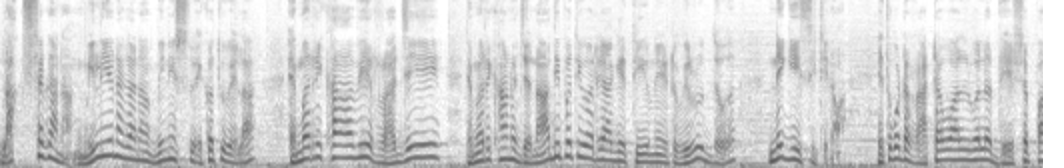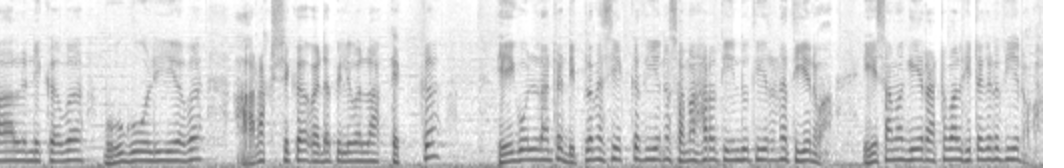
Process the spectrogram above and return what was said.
ලක්ෂ ගනම් මිලියන ගනම් මිනිස්සු එකතු වෙලා ඇමරිකාවේ රජයේ ඇමරිකානු ජනාධිපතිවරයාගේ තීරණයට විරුද්ධව නෙගී සිටිනවා. එතකොට රටවල් වල දේශපාලනිකව භූගෝලීයව ආරක්ෂක වැඩ පිළිවෙලා එක්ක ඒගොල්ලන්ට ඩිප්ලමැසි එක්ක තියෙන සමහර තීන්දු තීරණ තියෙනවා. ඒ සමගේ රටවල් හිටකට තියෙනවා.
